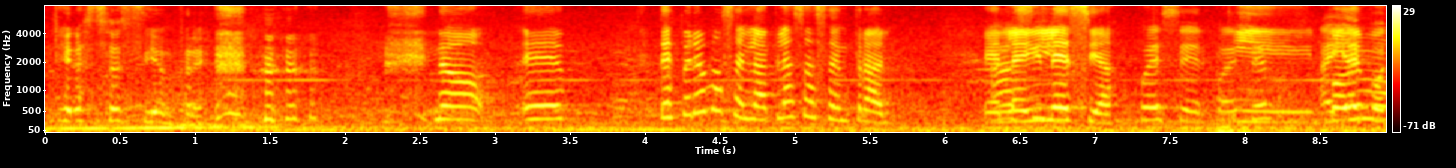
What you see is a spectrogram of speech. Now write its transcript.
Pero eso es siempre. No, eh, esperamos en la plaza central, en Ah, la sí. iglesia. Puede ser, puede Y ser. Ahí podemos-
